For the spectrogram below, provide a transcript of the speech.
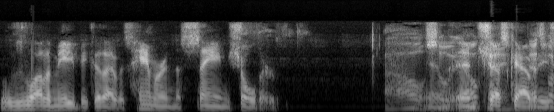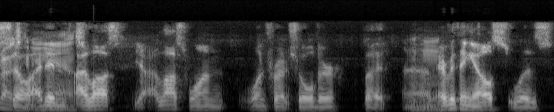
lose a lot of meat because I was hammering the same shoulder Oh, and, so and okay. chest cavity. That's what I, was so I didn't. ask. I lost. Yeah, I lost one one front shoulder, but uh, Mhm. everything else was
